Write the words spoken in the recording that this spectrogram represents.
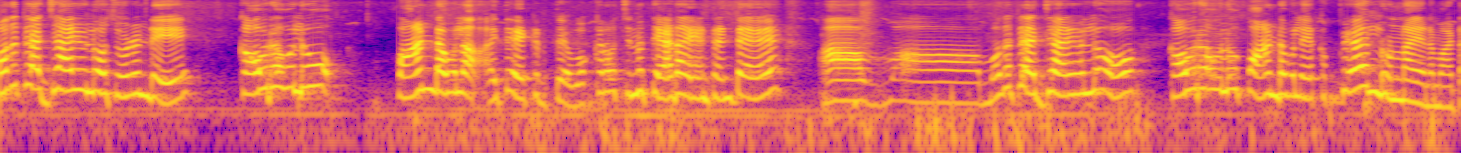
మొదటి అధ్యాయంలో చూడండి కౌరవులు పాండవుల అయితే ఇక్కడ ఒక్కరో చిన్న తేడా ఏంటంటే మొదటి అధ్యాయంలో కౌరవులు పాండవుల యొక్క పేర్లు ఉన్నాయన్నమాట.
